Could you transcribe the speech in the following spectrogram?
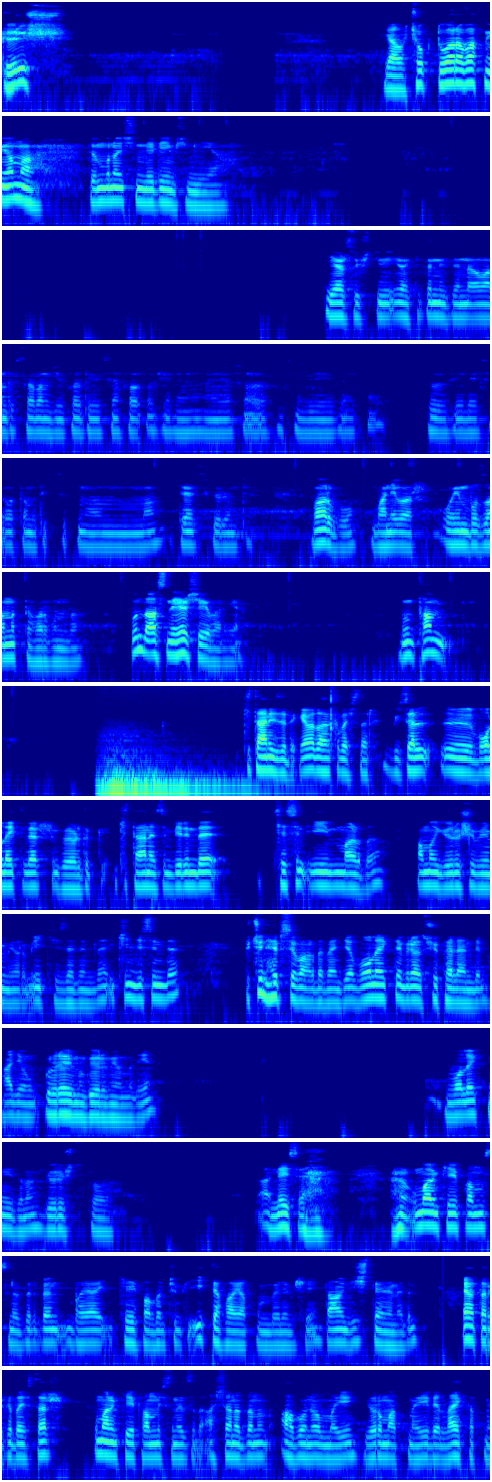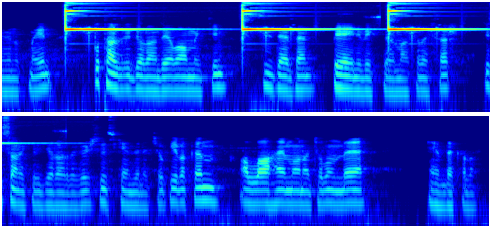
Görüş. Ya çok duvara bakmıyor ama ben buna için ne diyeyim şimdi ya. Diğer suçlu rakiplerin üzerinde avantaj sağlamayacak yukarıda geçen farklı bir şekilde sonra arkasında bir şeyle ise otomatik sıkmama ters görüntü. Var bu. Bani var. Oyun bozanlık da var bunda. Bunda aslında her şey var ya. Bunu tam iki tane izledik. Evet arkadaşlar. Güzel e, volekler gördük. İki tanesi birinde kesin eğim vardı. Ama görüşü bilmiyorum ilk izlediğimde. İkincisinde bütün hepsi vardı bence. Volek'te biraz şüphelendim. Hadi görev mü görmüyor mu diye. Volek neydi lan? Görüştü doğru. Ha, neyse. Umarım keyif almışsınızdır. Ben bayağı keyif aldım çünkü ilk defa yaptım böyle bir şey. Daha önce hiç denemedim. Evet arkadaşlar, umarım keyif almışsınızdır. Aşağıdan abone olmayı, yorum atmayı ve like atmayı unutmayın. Bu tarz videoların devamı için sizlerden beğeni bekliyorum arkadaşlar. Bir sonraki videolarda görüşürüz. Kendine çok iyi bakın. Allah'a emanet olun ve evde kalın.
